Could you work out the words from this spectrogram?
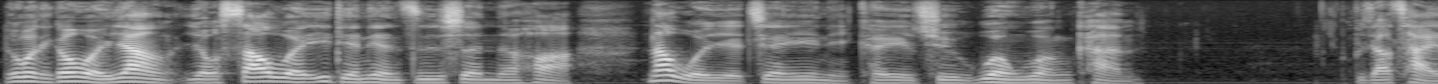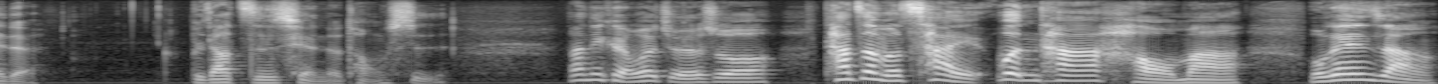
如果你跟我一样有稍微一点点资深的话，那我也建议你可以去问问看比较菜的、比较之前的同事。那你可能会觉得说，他这么菜，问他好吗？我跟你讲，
